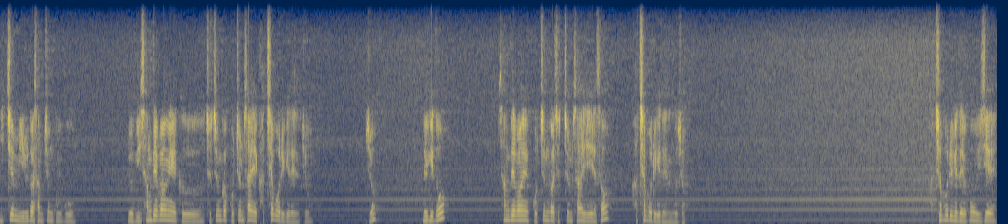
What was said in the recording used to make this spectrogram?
2.21과 3.99 여기 상대방의 그 저점과 고점 사이에 갇혀버리게 되죠. 그죠? 여기도 상대방의 고점과 저점 사이에서 갇혀버리게 되는 거죠. 갇혀버리게 되고 이제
